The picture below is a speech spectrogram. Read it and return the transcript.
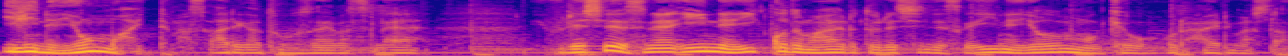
いいね4も入ってます。ありがとうございますね。嬉しいですね。いいね1個でも入ると嬉しいですが、いいね4も今日これ入りました。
